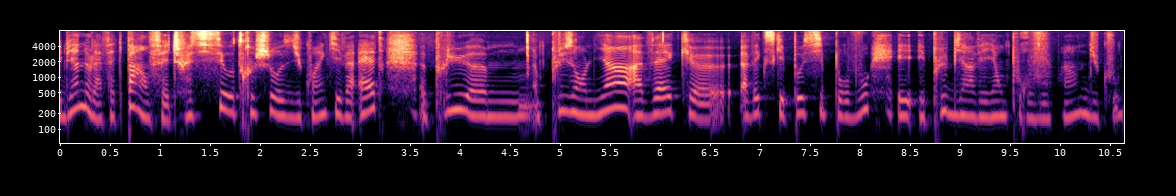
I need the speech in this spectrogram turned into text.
eh bien ne la faites pas en fait. Choisissez autre chose du coin qui va être plus, plus en lien avec, avec ce qui est possible pour vous et, plus bienveillant pour vous, hein, du coup.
